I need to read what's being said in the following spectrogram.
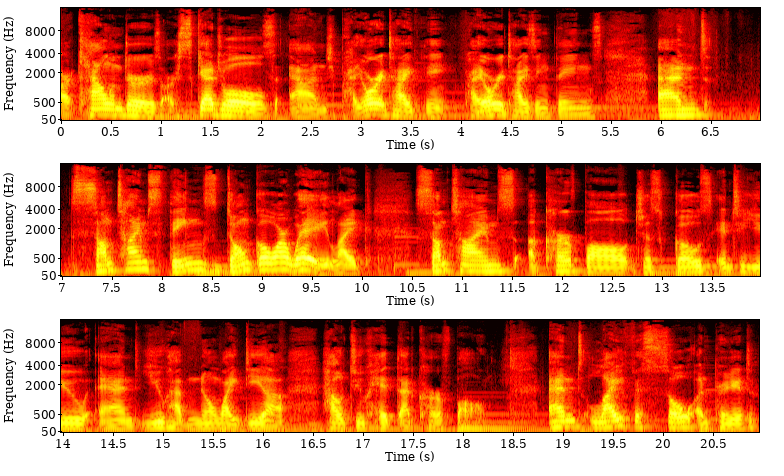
our calendars, our schedules, and prioritizing prioritizing things. And sometimes things don't go our way. Like sometimes a curveball just goes into you and you have no idea how to hit that curveball. And life is so unpredict-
